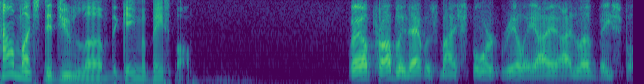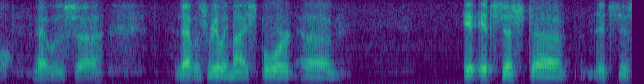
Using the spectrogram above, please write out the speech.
how much did you love the game of baseball? Well, probably that was my sport. Really, I I love baseball. That was uh, that was really my sport. Uh, it, it's just uh, it's just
